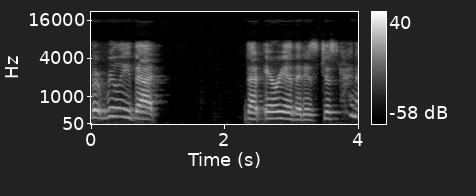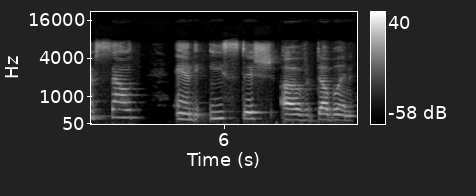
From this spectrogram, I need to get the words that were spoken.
but really that that area that is just kind of south and eastish of Dublin.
